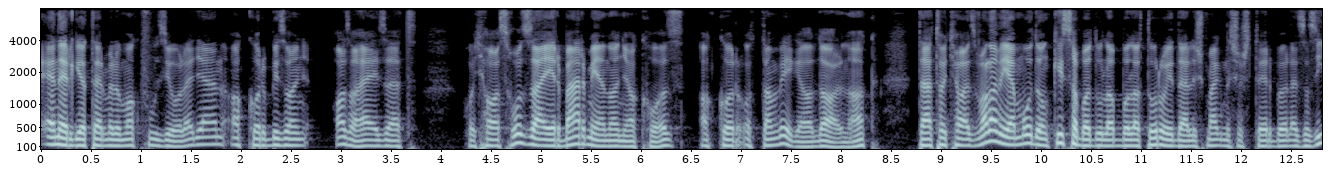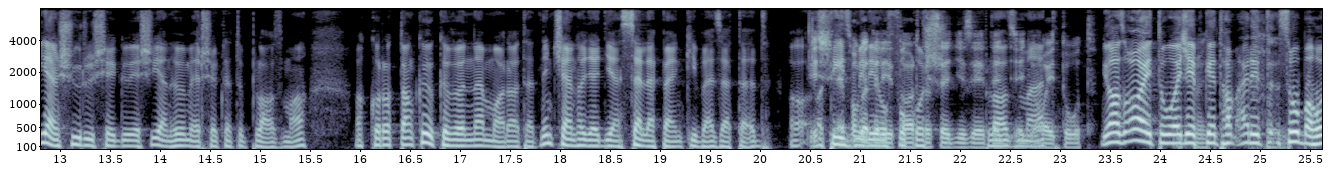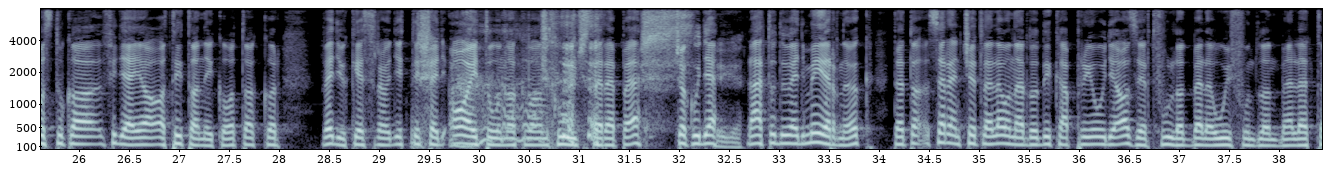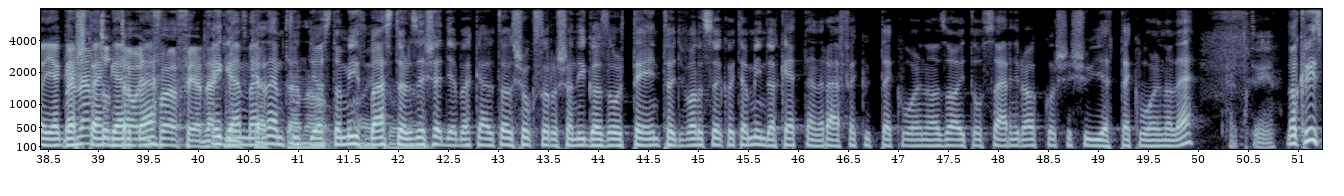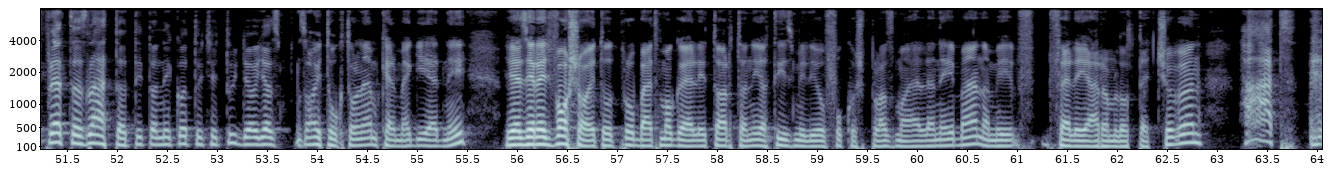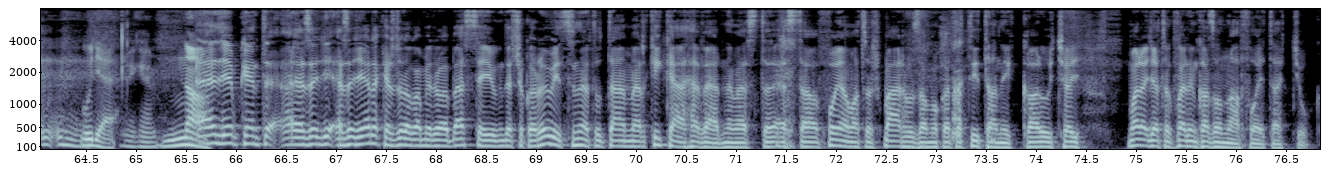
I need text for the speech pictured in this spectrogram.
energiatermelő magfúzió legyen, akkor bizony az a helyzet, hogy ha az hozzáér bármilyen anyaghoz, akkor ottan vége a dalnak, tehát, hogyha ez valamilyen módon kiszabadul abból a toroidális mágneses térből, ez az ilyen sűrűségű és ilyen hőmérsékletű plazma, akkor ottan kőkövön nem marad. Tehát nincsen, hogy egy ilyen szelepen kivezeted a, és a 10 millió fokos egy, izét, plazmát. Egy, egy ajtót. Ja, az ajtó egyébként, ha már itt szóba hoztuk a, figyelj, a Titanicot, akkor vegyük észre, hogy itt is egy ajtónak van kulcs szerepe, csak ugye Igen. látod, ő egy mérnök, tehát a szerencsétlen Leonardo DiCaprio ugye azért fulladt bele Újfundland mellett a jeges mert nem tengerbe. Tudta, hogy Igen, mert nem tudja azt a Mythbusters és egyebek által sokszorosan igazolt tényt, hogy valószínűleg, hogyha mind a ketten ráfeküdtek volna az ajtószárnyra, akkor se süllyedtek volna le. Hát, Na Chris Pratt az látta a Titanicot, úgyhogy tudja, hogy az, az ajtóktól nem kell megijedni, hogy ezért egy vasajtót próbált maga elé tartani a 10 millió fokos plazma ellenében, ami felé áramlott egy csövön, Hát, ugye? Igen. Na. Egyébként ez egy, ez egy érdekes dolog, amiről beszéljünk, de csak a rövid szünet után, mert ki kell hevernem ezt, ezt a folyamatos párhuzamokat a Titanikkal, úgyhogy maradjatok velünk, azonnal folytatjuk.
